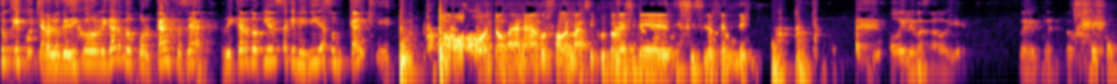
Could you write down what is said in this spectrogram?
¿Tú escucharon lo que dijo Ricardo por canje? O sea, Ricardo piensa que mi vida es un canje. No, no, para nada, por favor, Max, discúlpame si te, si ofendí. Hoy le he pasado bien. Perfecto, perfecto.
